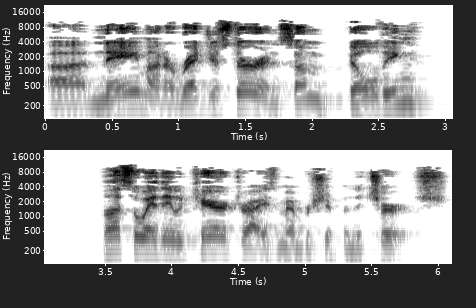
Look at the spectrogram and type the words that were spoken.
uh, name on a register in some building. Well, that's the way they would characterize membership in the church.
